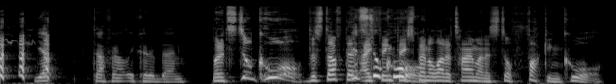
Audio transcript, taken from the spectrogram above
yep, definitely could have been. but it's still cool. The stuff that I think they cool. spent a lot of time on is still fucking cool.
